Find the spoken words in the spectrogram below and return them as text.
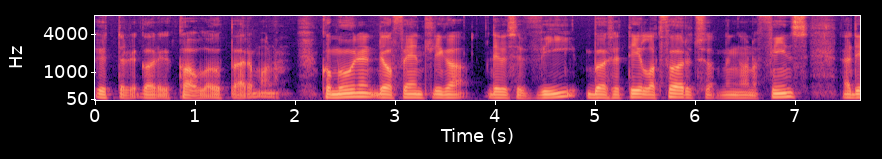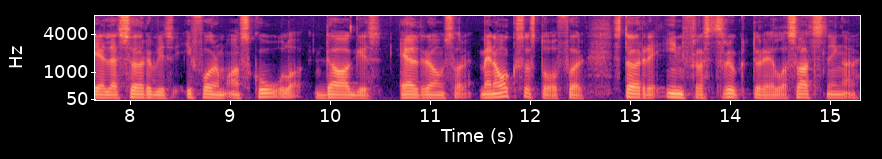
ytterligare kavla upp ärmarna. Kommunen, det offentliga, det vill säga vi, bör se till att förutsättningarna finns när det gäller service i form av skola, dagis, äldreomsorg, men också stå för större infrastrukturella satsningar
